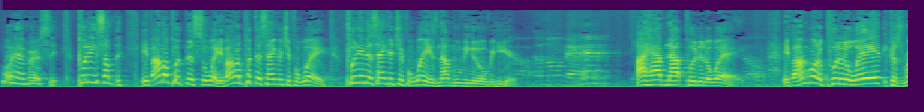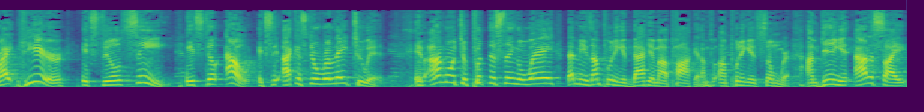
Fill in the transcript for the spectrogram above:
Lord have mercy. Putting something, if I'm going to put this away, if I'm going to put this handkerchief away, putting this handkerchief away is not moving it over here. Oh, I have not put it away. If I'm going to put it away, because right here, it's still seen. It's still out. It's, I can still relate to it. If I'm going to put this thing away, that means I'm putting it back in my pocket. I'm, I'm putting it somewhere. I'm getting it out of sight.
